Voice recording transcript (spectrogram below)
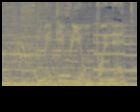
Météolion.net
